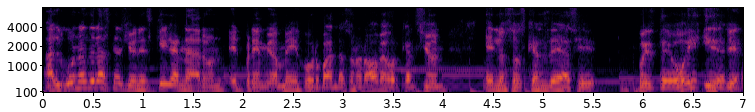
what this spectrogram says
algunas de las canciones que ganaron el premio a mejor banda sonora o mejor canción en los Oscars de hace, pues de hoy y de ayer.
